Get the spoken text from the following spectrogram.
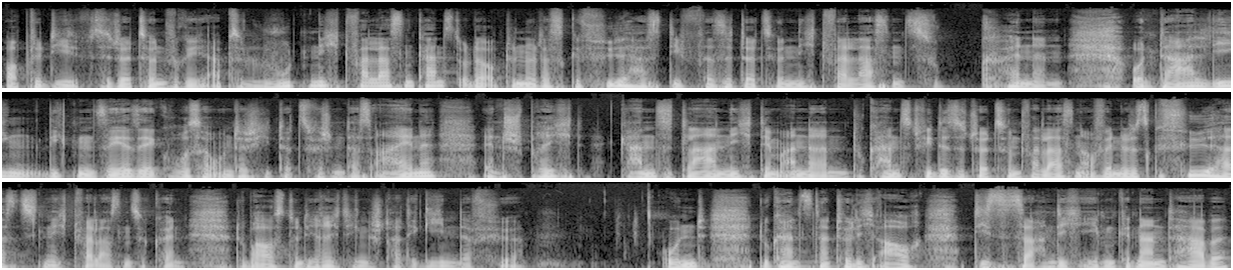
ob du die Situation wirklich absolut nicht verlassen kannst oder ob du nur das Gefühl hast, die Situation nicht verlassen zu können. Und da liegen, liegt ein sehr, sehr großer Unterschied dazwischen. Das eine entspricht ganz klar nicht dem anderen. Du kannst viele Situationen verlassen, auch wenn du das Gefühl hast, sie nicht verlassen zu können. Du brauchst nur die richtigen Strategien dafür. Und du kannst natürlich auch diese Sachen, die ich eben genannt habe,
